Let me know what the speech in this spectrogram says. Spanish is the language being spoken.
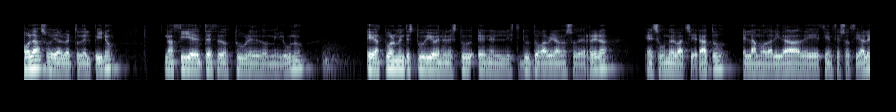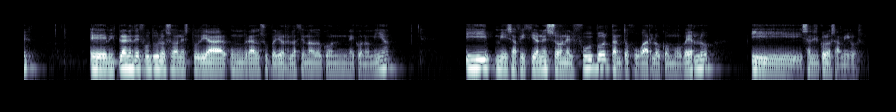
Hola, soy Alberto del Pino. Nací el 13 de octubre de 2001. Eh, actualmente estudio en el, Instituto Gabriel Alonso de Herrera, en segundo de bachillerato, en la modalidad de Ciencias Sociales. Eh, mis planes de futuro son estudiar un grado superior relacionado con economía y mis aficiones son el fútbol, tanto jugarlo como verlo, y salir con los amigos.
